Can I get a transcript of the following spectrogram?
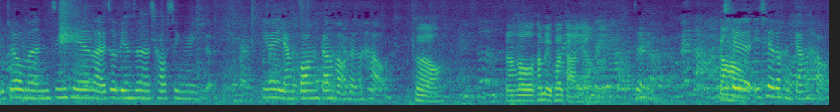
我觉得我们今天来这边真的超幸运的，因为阳光刚好很好。对啊，然后他们也快打烊了，对，一切一切都很刚好。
